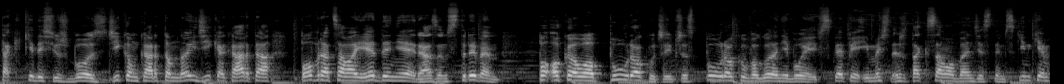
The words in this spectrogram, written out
Tak kiedyś już było z dziką kartą, no i dzika karta powracała jedynie razem z trybem po około pół roku, czyli przez pół roku w ogóle nie było jej w sklepie i myślę, że tak samo będzie z tym skinkiem.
